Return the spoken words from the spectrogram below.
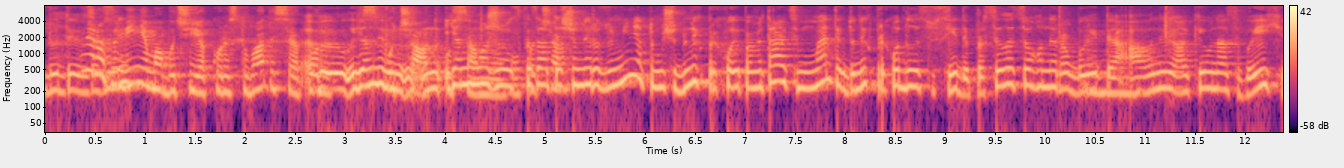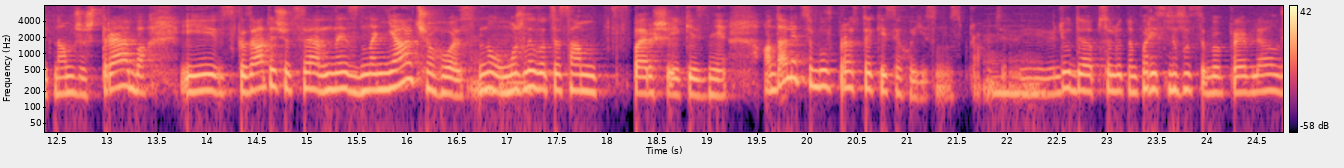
люди взагалі- Нерозуміння, мабуть, чи як користуватися Е, по, Я не, спочатку я не самого, можу сказати, хоча- що нерозуміння, тому що до них приходить, пам'ятаю ці моменти, як до них приходили сусіди, просили цього не робити. А вони, а який у нас вихід, нам же ж треба. І сказати, що це не знання чогось, ну можливо, це сам перші якісь дні. А далі це був просто якийсь егоїзм насправді. І люди абсолютно по-різному себе проявляли.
